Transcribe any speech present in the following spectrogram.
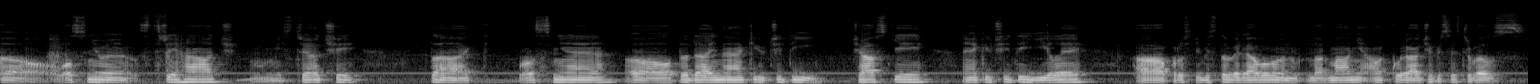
o, vlastně střihač, mý střihači, tak vlastně o, to dají na nějaký určitý části, na nějaký určitý díly a prostě by se to vydávalo normálně, akorát, že by se třeba z,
